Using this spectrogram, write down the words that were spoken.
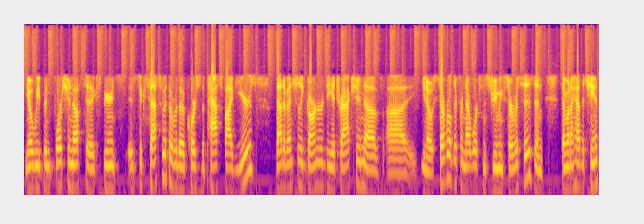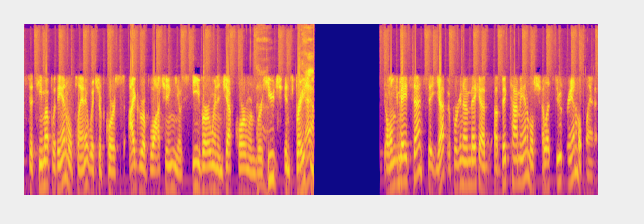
you know we've been fortunate enough to experience success with over the course of the past five years. That eventually garnered the attraction of uh, you know several different networks and streaming services, and then when I had the chance to team up with Animal Planet, which of course I grew up watching, you know Steve Irwin and Jeff Corwin were huge inspirations. It only made sense that yep, if we're going to make a, a big time animal show, let's do it for Animal Planet.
